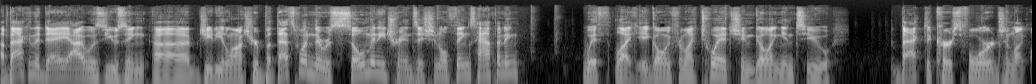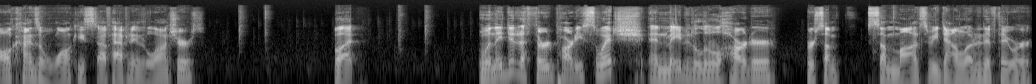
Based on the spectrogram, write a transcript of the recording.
Uh, back in the day, I was using uh, GD launcher, but that's when there was so many transitional things happening with like it going from like Twitch and going into back to Curse Forge and like all kinds of wonky stuff happening to the launchers. But when they did a third party switch and made it a little harder for some some mods to be downloaded if they were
